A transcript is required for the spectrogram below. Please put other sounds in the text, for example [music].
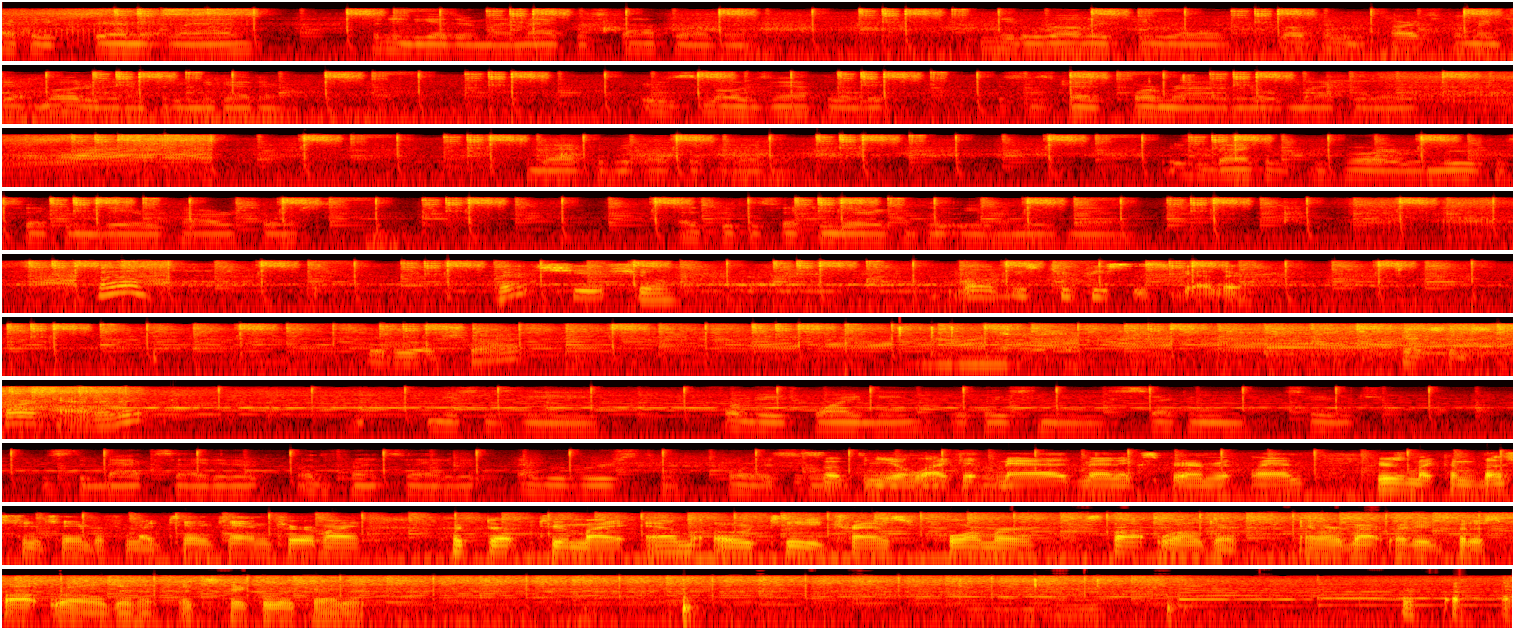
back at Experiment Land, putting together my macro spot welder. I need a welder to uh, weld some of the parts for my jet motor that I'm putting together. Here's a small example of it. This is a transformer out of an old microwave. The back of it put together. Here's the back of it before I removed the secondary power source. That's with the secondary completely removed now. Well, let's see if she'll weld these two pieces together. Give a little shot. Got some spark out of it. This is the 4 gauge winding replacing the second stage. This is the back side of it, or the front side of it. I reversed the coil. This is something you'll like at Madman Experiment Land. Here's my combustion chamber for my tin can turbine hooked up to my MOT transformer spot welder and we're about ready to put a spot weld in it. Let's take a look at it. [laughs]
